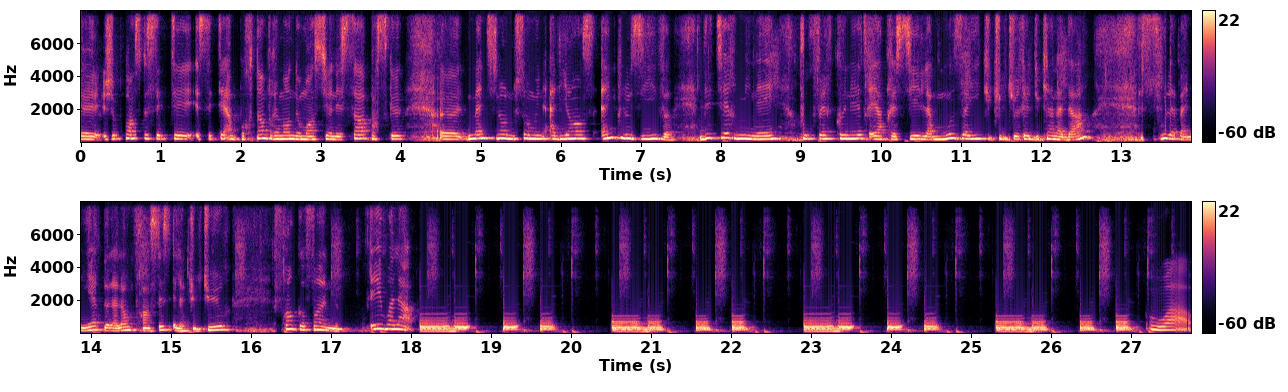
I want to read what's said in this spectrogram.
Euh, je pense que c'était c'était important vraiment de mentionner ça parce que maintenant nous sommes une alliance inclusive, déterminée pour faire connaître et apprécier la mosaïque culturelle du Canada sous la bannière de la langue française et la culture francophone. Et voilà. Wow!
